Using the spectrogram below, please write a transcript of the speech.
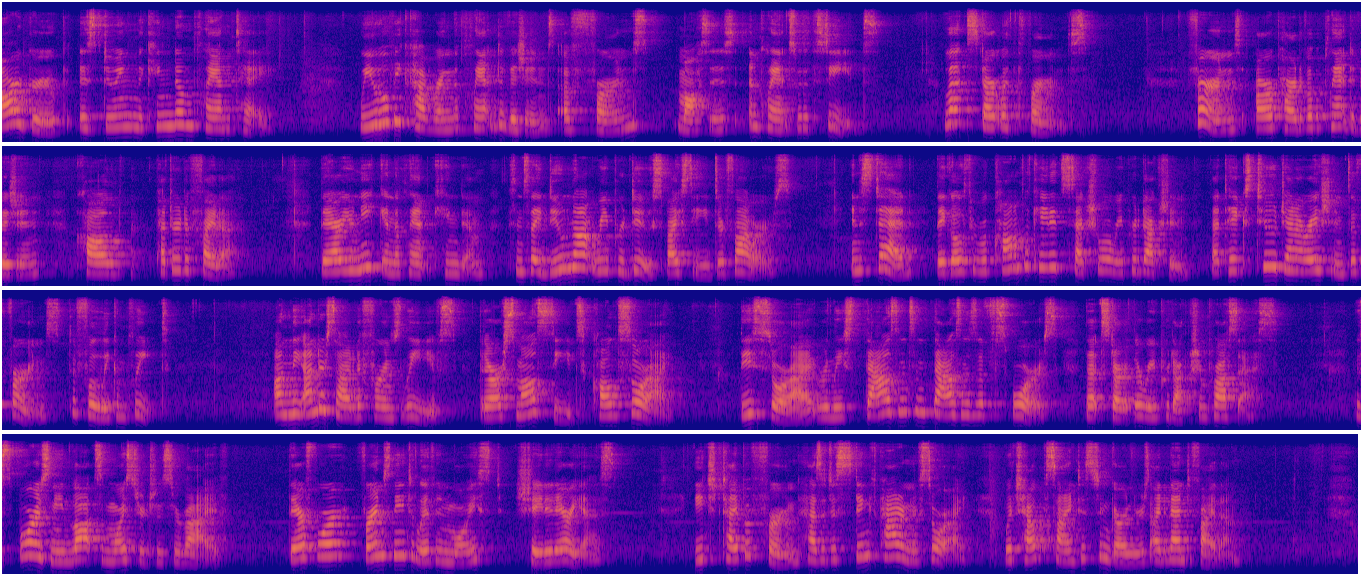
Our group is doing the Kingdom Plantae. We will be covering the plant divisions of ferns, mosses, and plants with seeds. Let's start with ferns. Ferns are a part of a plant division called Pteridophyta. They are unique in the plant kingdom since they do not reproduce by seeds or flowers. Instead, they go through a complicated sexual reproduction that takes two generations of ferns to fully complete. On the underside of the fern's leaves, there are small seeds called sori. These sori release thousands and thousands of spores that start the reproduction process. The spores need lots of moisture to survive. Therefore, ferns need to live in moist, shaded areas. Each type of fern has a distinct pattern of sori, which helps scientists and gardeners identify them.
